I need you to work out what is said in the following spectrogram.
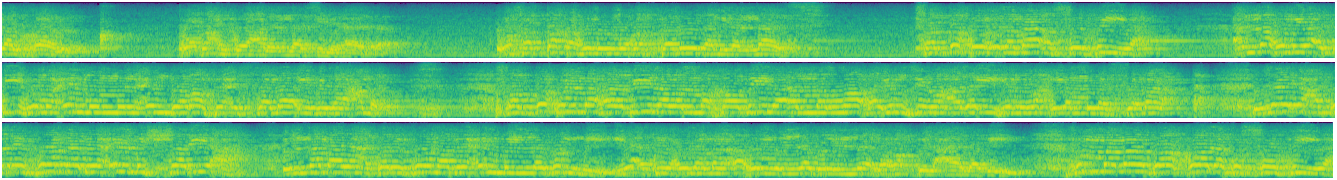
من الخالق. وضحكوا على الناس بهذا. وصدقهم المغفلون من الناس. صدقوا علماء الصوفية أنهم يأتيهم علم من عند رافع السماء بلا عمل. صدقوا المهابيل والمخابيل أن الله ينزل عليهم وحيا من السماء. إنما يعترفون بعلم لدني يأتي علماءهم من لدن الله رب العالمين. ثم ماذا قالت الصوفية؟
